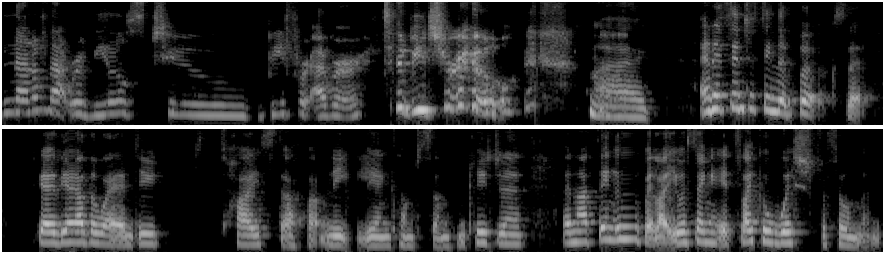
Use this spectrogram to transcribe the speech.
none of that reveals to be forever to be true. No. Um, and it's interesting that books that go the other way and do tie stuff up neatly and come to some conclusion. And i think a bit like you were saying it's like a wish fulfillment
